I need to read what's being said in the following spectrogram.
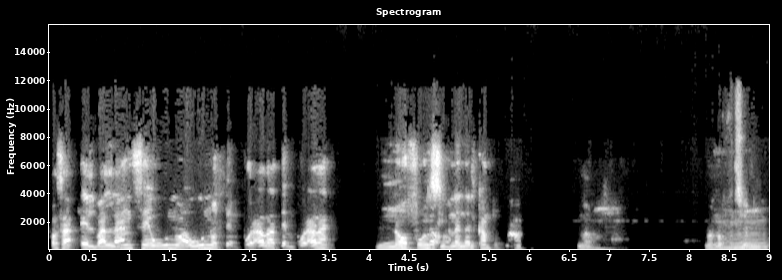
O sea, el balance uno a uno, temporada a temporada, no funciona en el campo. No, no, no, funciona. Mm.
